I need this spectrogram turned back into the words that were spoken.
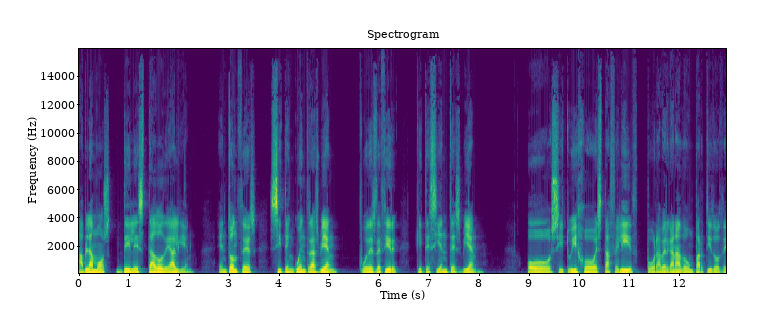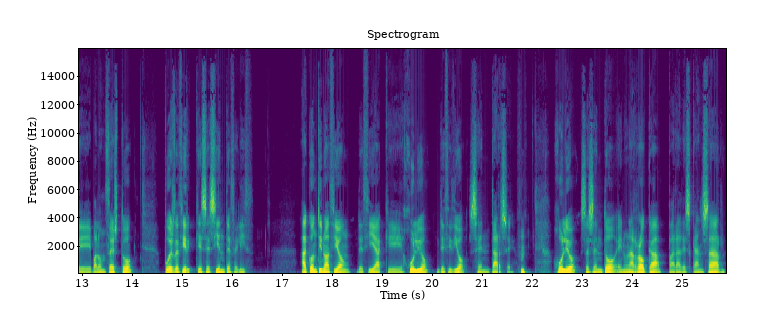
hablamos del estado de alguien. Entonces, si te encuentras bien, puedes decir que te sientes bien. O si tu hijo está feliz por haber ganado un partido de baloncesto, puedes decir que se siente feliz. A continuación decía que Julio decidió sentarse. Julio se sentó en una roca para descansar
